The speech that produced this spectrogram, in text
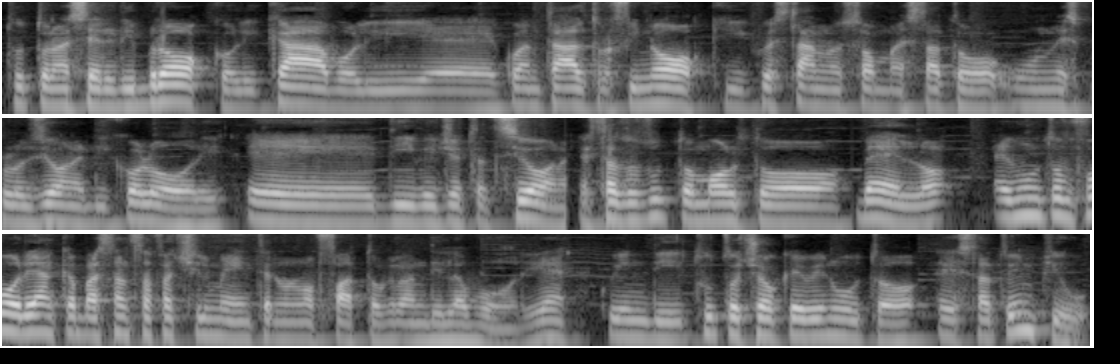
tutta una serie di broccoli, cavoli e quant'altro, finocchi. Quest'anno insomma è stata un'esplosione di colori e di vegetazione. È stato tutto molto bello. È venuto fuori anche abbastanza facilmente, non ho fatto grandi lavori, eh. quindi tutto ciò che è venuto è stato in più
